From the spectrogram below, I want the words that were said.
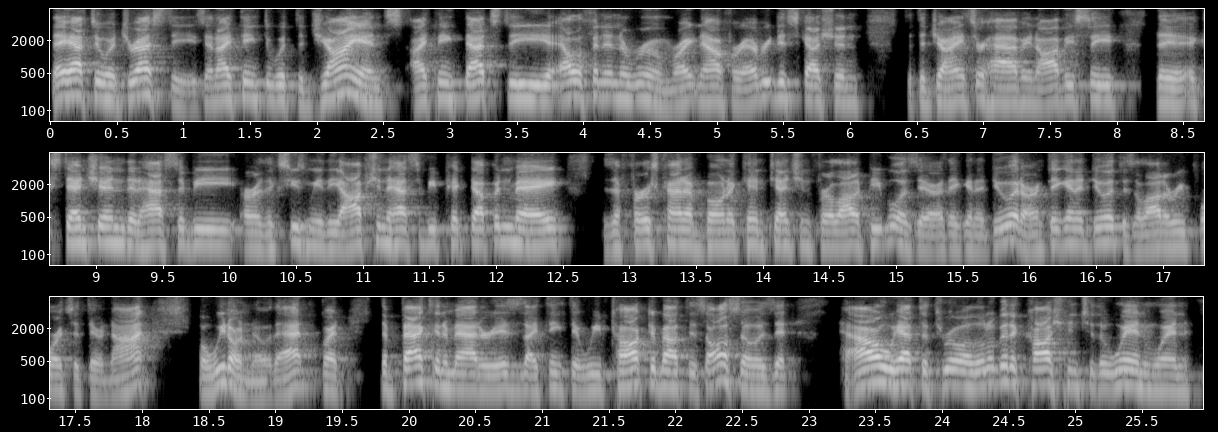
they have to address these. And I think that with the Giants, I think that's the elephant in the room right now for every discussion that the Giants are having. Obviously, the extension that has to be, or the, excuse me, the option that has to be picked up in May is the first kind of bone of contention for a lot of people. Is there, are they going to do it? Aren't they going to do it? There's a lot of reports that they're not, but we don't know that. But the fact of the matter is, is I think that we've talked about this also is that how we have to throw a little bit of caution to the wind when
